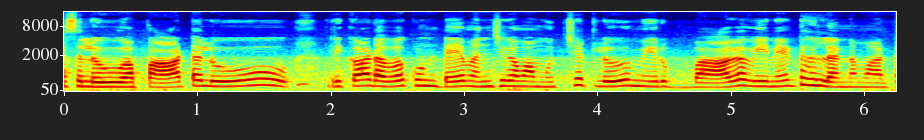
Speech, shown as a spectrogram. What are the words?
అసలు ఆ పాటలు రికార్డ్ అవ్వకుంటే మంచిగా మా ముచ్చట్లు మీరు బాగా వినేటోళ్ళు అన్నమాట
